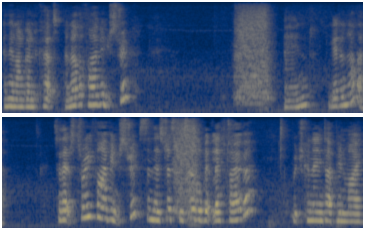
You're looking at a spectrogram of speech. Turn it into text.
and then I'm going to cut another 5 inch strip, and yet another. So that's three 5 inch strips, and there's just this little bit left over, which can end up in my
